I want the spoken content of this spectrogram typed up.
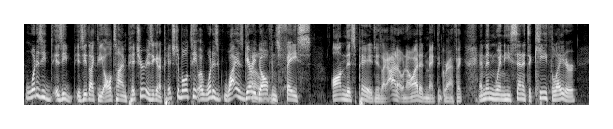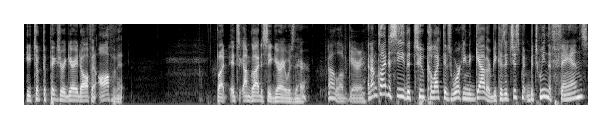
what is he? Is he is he like the all time pitcher? Is he going to pitch to both teams? What is why is Gary oh. Dolphin's face on this page?" And he's like, "I don't know. I didn't make the graphic." And then when he sent it to Keith later, he took the picture of Gary Dolphin off of it. But it's I'm glad to see Gary was there. I love Gary. And I'm glad to see the two collectives working together because it's just been, between the fans,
